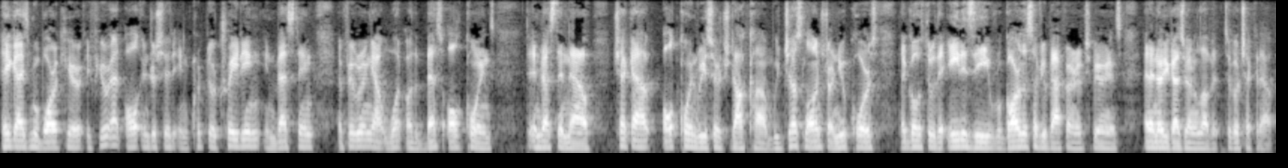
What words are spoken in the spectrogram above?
Hey guys, Mubarak here. If you're at all interested in crypto trading, investing, and figuring out what are the best altcoins to invest in now, check out altcoinresearch.com. We just launched our new course that goes through the A to Z, regardless of your background or experience. And I know you guys are going to love it. So go check it out.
